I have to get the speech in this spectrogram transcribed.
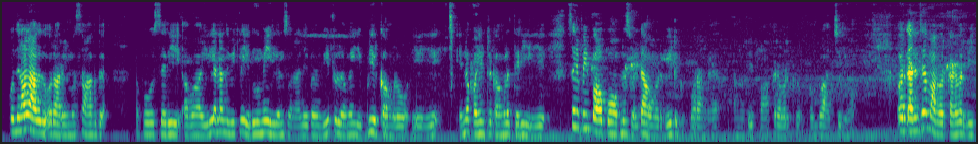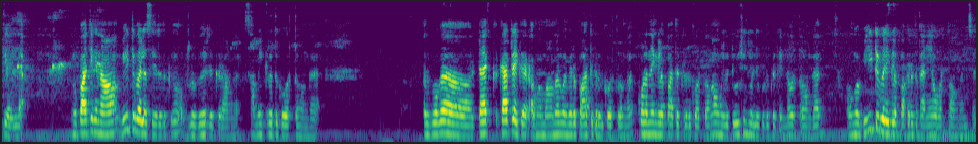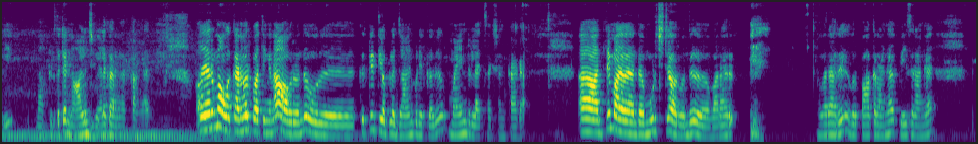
கொஞ்ச நாள் ஆகுது ஒரு ஆறு மாதம் ஆகுது. அப்போது சரி அவள் இல்லைன்னா அந்த வீட்டில் எதுவுமே இல்லைன்னு சொன்னாலே இப்போ வீட்டில் உள்ளவங்க எப்படி இருக்காங்களோ ஏ என்ன பண்ணிட்டு இருக்காங்களோ தெரியலையே. சரி போய் பார்ப்போம் அப்படின்னு சொல்லிட்டு அவங்களோட வீட்டுக்கு போகிறாங்க அங்கே போய் பார்க்குறவருக்கு ரொம்ப ஆச்சரியம். அவர் கணிச்சம் அவர் கணவர் வீட்டில் இல்லை. இங்கே பார்த்தீங்கன்னா வீட்டு வேலை செய்கிறதுக்கு அவ்வளோ பேர் இருக்கிறாங்க. சமைக்கிறதுக்கு ஒருத்தவங்க. அதுபோக டேக் கேர்டேக்கர் அவங்க மாமனார் மாமியார் பார்த்துக்கிறதுக்கு ஒருத்தவங்க குழந்தைங்களை பார்த்துக்கிறதுக்கு ஒருத்தவங்க அவங்களுக்கு டியூஷன் சொல்லி கொடுக்குறது இன்னொருத்தவங்க அவங்க வீட்டு வேலைகளை பார்க்குறதுக்கு தனியாக ஒருத்தவங்கன்னு சொல்லி நான் கிட்டத்தட்ட நாலஞ்சு வேலைக்காரங்க இருக்காங்க. அதேமாதிரி நேரமாக அவங்க கணவர் பார்த்தீங்கன்னா அவர் வந்து ஒரு கிரிக்கெட் கிளப்பில் ஜாயின் பண்ணியிருக்காரு மைண்ட் ரிலாக்ஸேஷனுக்காக அதே அதை அந்த முடிச்சுட்டு அவர் வந்து வராரு. வராரு அவர் பார்க்குறாங்க பேசுகிறாங்க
